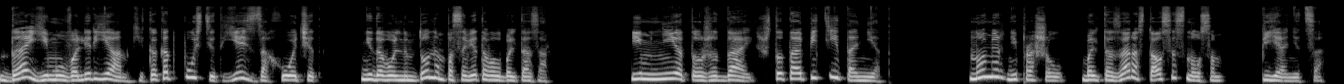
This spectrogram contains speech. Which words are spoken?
Дай ему валерьянки, как отпустит, есть захочет», – недовольным тоном посоветовал Бальтазар. «И мне тоже дай, что-то аппетита нет». Номер не прошел. Бальтазар остался с носом. Пьяница.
